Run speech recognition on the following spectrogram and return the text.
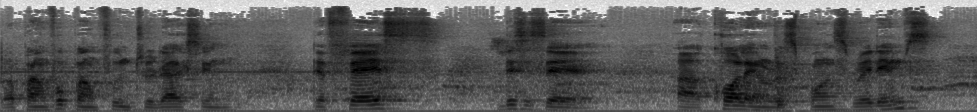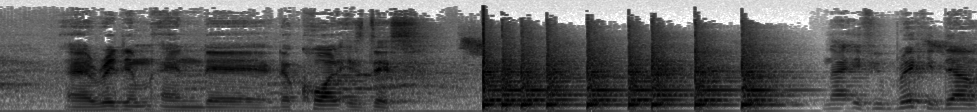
Opanfu Panfu Introduction. The first, this is a call and response rhythms. Uh, rhythm, and the, the call is this. If you break it down,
